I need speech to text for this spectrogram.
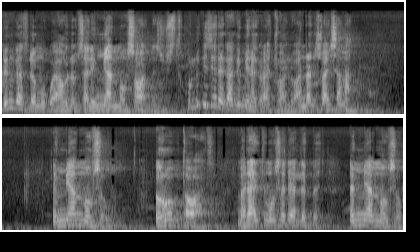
ድንገት ደግሞ ቆይ አሁን ለምሳሌ የሚያመው ሰው አለ እዚህ ውስጥ። ሁሉ ጊዜ ደጋግሜ እነግራችኋለሁ። አንዳንድ ሰው አይሰማም። የሚያመው ሰው ሮብ ጠዋት መድኃኒት መውሰድ ያለበት የሚያመው ሰው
